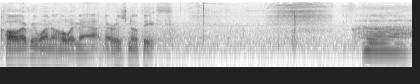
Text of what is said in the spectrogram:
Call everyone a holy man. There is no thief. Ah.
